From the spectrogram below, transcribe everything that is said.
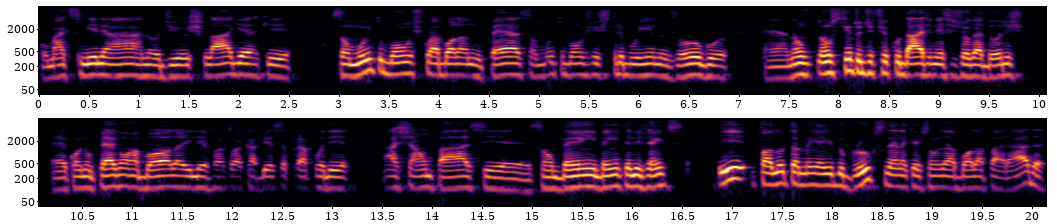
o Maximilian Arnold e o Schlager, que são muito bons com a bola no pé, são muito bons distribuindo o jogo. É, não, não sinto dificuldade nesses jogadores é, quando pegam a bola e levantam a cabeça para poder achar um passe, são bem, bem inteligentes. E falou também aí do Brooks, né, na questão da bola parada,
